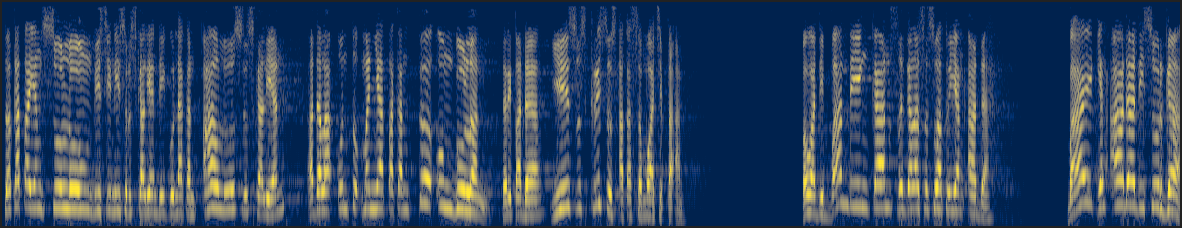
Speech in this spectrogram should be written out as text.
So, kata yang sulung di sini suruh sekalian digunakan Paulus suruh sekalian adalah untuk menyatakan keunggulan daripada Yesus Kristus atas semua ciptaan. Bahwa dibandingkan segala sesuatu yang ada, baik yang ada di surga,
